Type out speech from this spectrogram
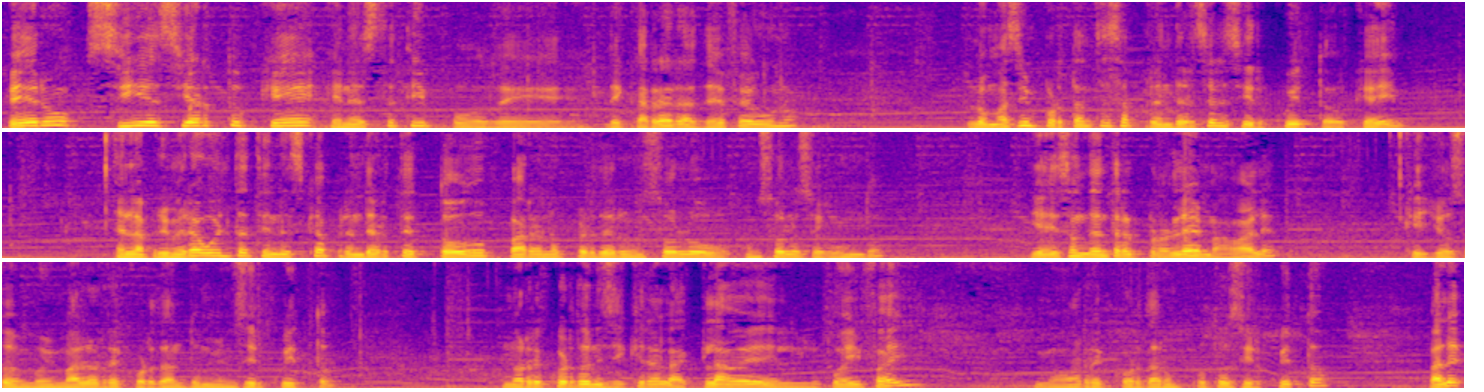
Pero sí es cierto que en este tipo de, carreras de F1, lo más importante es aprenderse el circuito, ¿ok? En la primera vuelta tienes que aprenderte todo para no perder un solo, un solo segundo. Y ahí es donde entra el problema, ¿vale? Que yo soy muy malo recordándome un circuito. No recuerdo ni siquiera la clave del wifi. Me voy a recordar un puto circuito. Vale,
